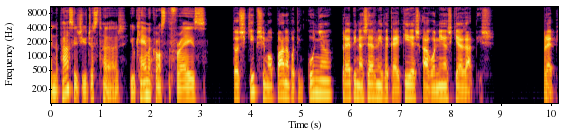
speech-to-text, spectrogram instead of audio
In the passage you just heard, you came across the phrase «Το σκύψιμο πάνω από την κούνια πρέπει να σέρνει δεκαετίες αγωνίας και αγάπης». Πρέπει.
